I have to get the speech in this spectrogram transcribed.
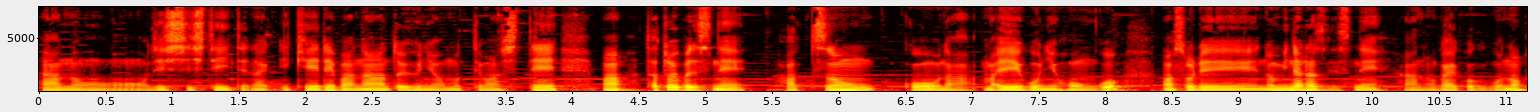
あの、実施していただければなというふうに思ってまして、まあ、例えばですね、発音コーナー、まあ、英語、日本語、まあ、それのみならずですね、あの外国語の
